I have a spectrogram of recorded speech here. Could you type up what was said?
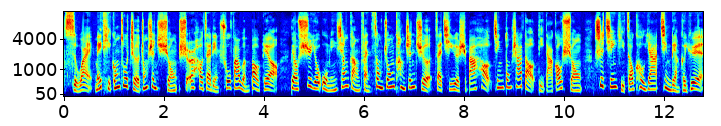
此外，媒体工作者钟胜雄十二号在脸书发文爆料，表示有五名香港反送中抗争者在七月十八号经东沙岛抵达高雄，至今已遭扣押近两个月，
